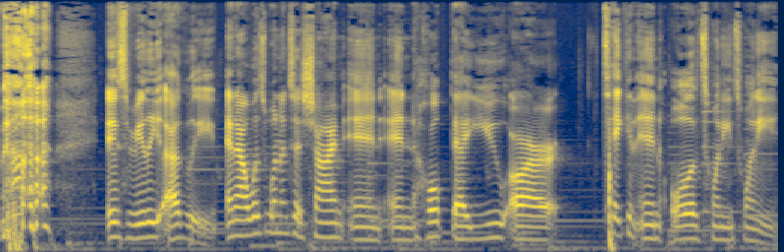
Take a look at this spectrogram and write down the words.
it's really ugly. And I always wanted to chime in and hope that you are taking in all of 2020.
